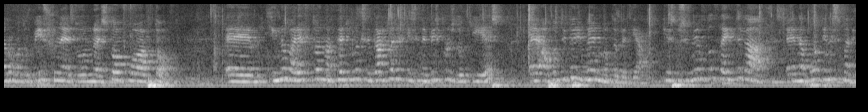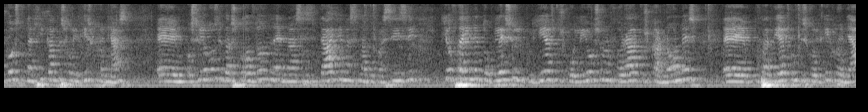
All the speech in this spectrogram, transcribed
να πραγματοποιήσουν τον στόχο αυτό. Ε, είναι απαραίτητο να θέτουμε ξεκάθαρες και συνεπείς προσδοκίες ε, από το τι περιμένουμε από τα παιδιά. Και στο σημείο αυτό θα ήθελα ε, να πω ότι είναι σημαντικό στην αρχή κάθε σχολικής χρονιάς ε, ο Σύλλογος Διδασκόντων ε, να συζητά και να συναποφασίζει ποιο θα είναι το πλαίσιο λειτουργίας του σχολείου όσον αφορά τους κανόνες ε, που θα διέπουν τη σχολική χρονιά,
